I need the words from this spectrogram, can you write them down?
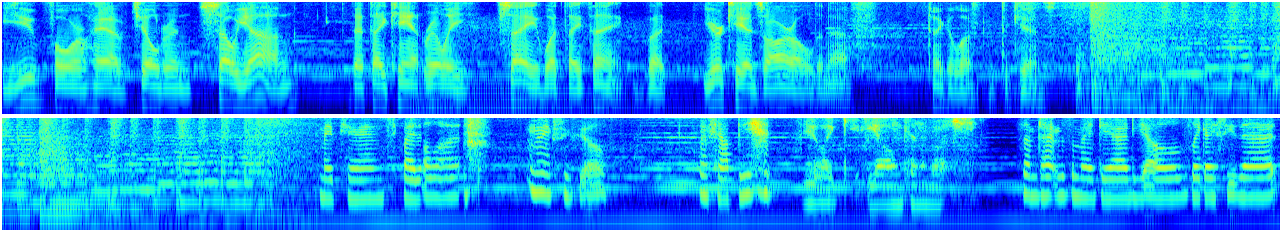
You four have children so young that they can't really say what they think, but your kids are old enough. Take a look at the kids. My parents fight a lot. it makes me feel unhappy. You like yell in front of us. Sometimes my dad yells, like I see that,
